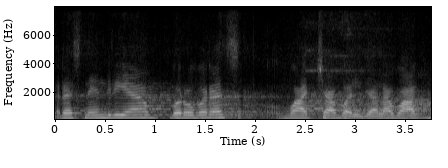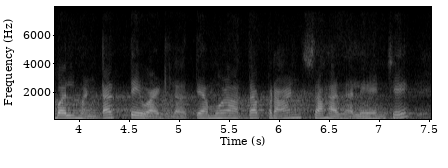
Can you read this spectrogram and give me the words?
रसनेंद्रियाबरोबरच वाचाबल ज्याला वाग्बल म्हणतात ते वाढलं. त्यामुळं आता प्राण सहा झाले यांचे.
